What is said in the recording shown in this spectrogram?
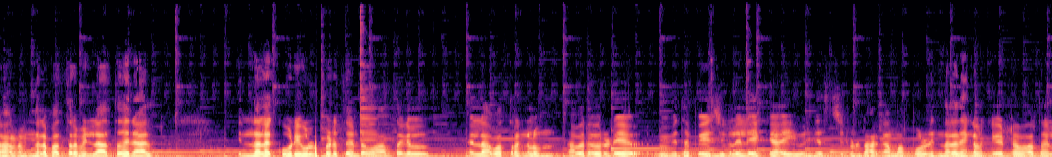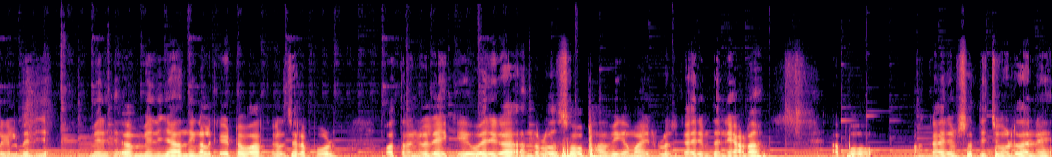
കാരണം ഇന്നലെ പത്രമില്ലാത്തതിനാൽ ഇന്നലെ കൂടി ഉൾപ്പെടുത്തേണ്ട വാർത്തകൾ എല്ലാ പത്രങ്ങളും അവരവരുടെ വിവിധ പേജുകളിലേക്കായി വിന്യസിച്ചിട്ടുണ്ടാകാം. അപ്പോൾ ഇന്നലെ നിങ്ങൾ കേട്ട വാർത്തകൾ മെനിഞ്ഞ മെനിഞ്ഞാൽ നിങ്ങൾ കേട്ട വാർത്തകൾ ചിലപ്പോൾ പത്രങ്ങളിലേക്ക് വരിക എന്നുള്ളത് സ്വാഭാവികമായിട്ടുള്ളൊരു കാര്യം തന്നെയാണ്. അപ്പോൾ അക്കാര്യം ശ്രദ്ധിച്ചുകൊണ്ട് തന്നെ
